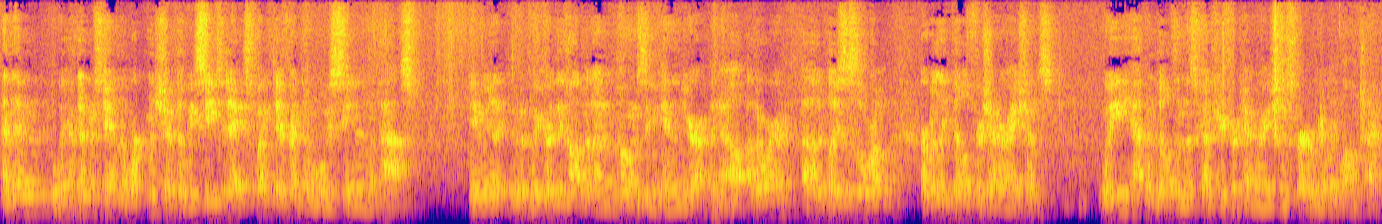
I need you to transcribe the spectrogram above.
And then we have to understand the workmanship that we see today is quite different than what we've seen in the past. You know, we heard the comment on homes in, in Europe and other, other places of the world are really built for generations. We haven't built in this country for generations for a really long time.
